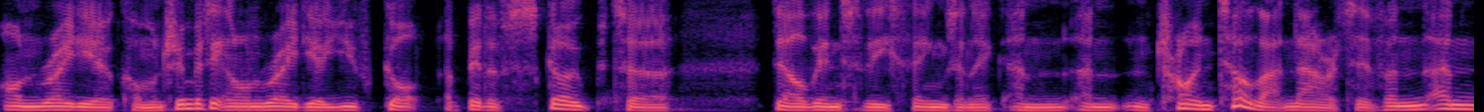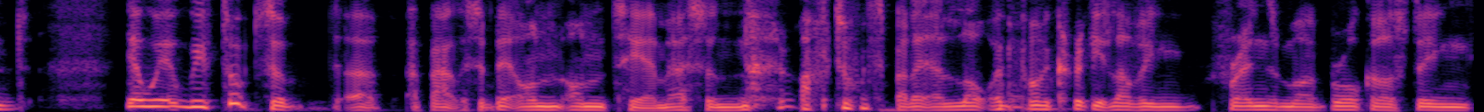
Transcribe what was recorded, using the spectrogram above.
on radio commentary, particularly on radio. You've got a bit of scope to delve into these things and and and, and try and tell that narrative. And and yeah, we, we've talked to, uh, about this a bit on on TMS, and I've talked about it a lot with my cricket loving friends my broadcasting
